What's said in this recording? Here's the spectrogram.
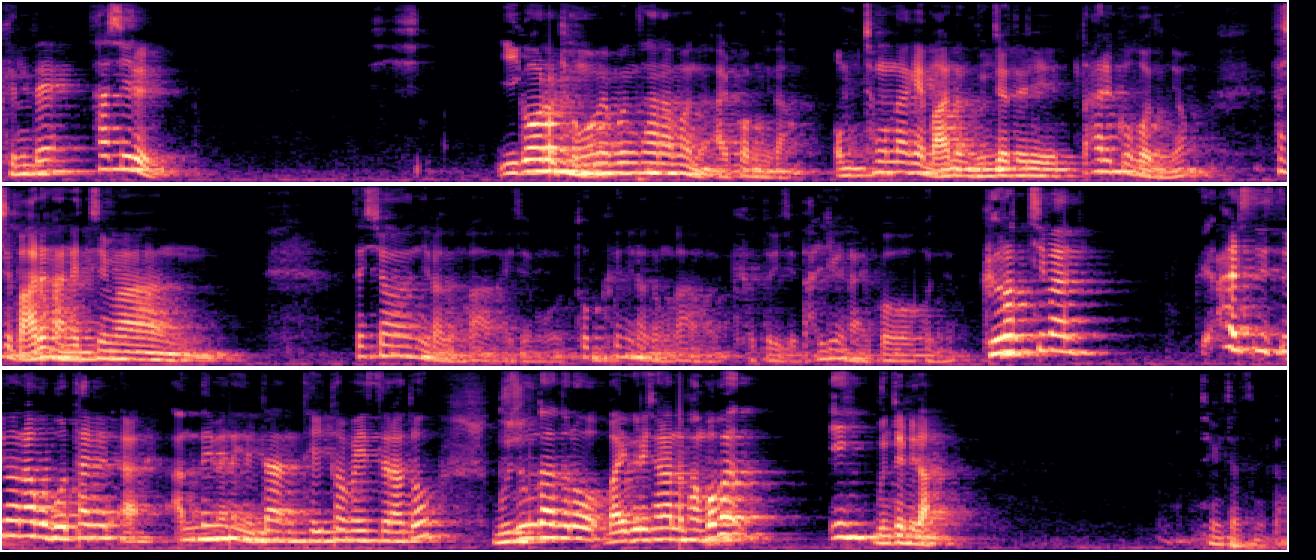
근데 사실 시- 이거를 경험해 본 사람은 알 겁니다. 엄청나게 많은 문제들이 따를 거거든요. 사실 말은 안 했지만 session이라던가 이제 뭐 토큰이라던가 그것들이 이제 난리가 날 거거든요. 그렇지만 할 수 있으면 하고 못하면 아, 안 되면 일단 데이터베이스라도 무중단으로 migration 하는 방법은 이 문제입니다. 재밌지 않습니까?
